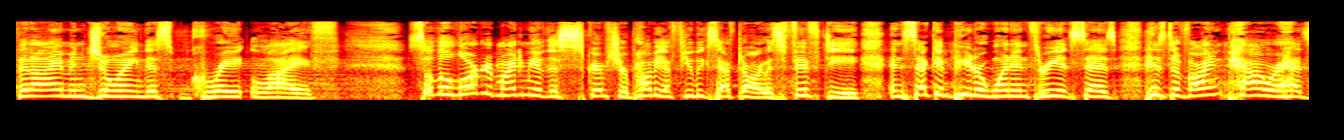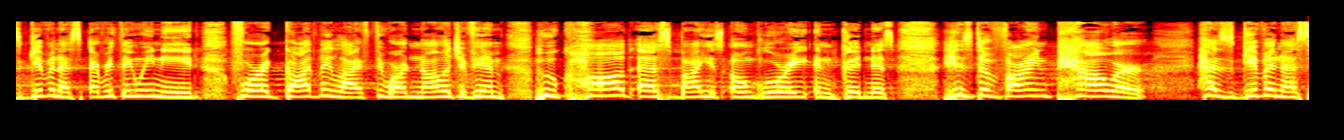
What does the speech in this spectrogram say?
that I am enjoying this great life. So the Lord reminded me of this scripture probably a few weeks after I was 50. In 2 Peter 1 and 3, it says, His divine power has given us everything we need for a godly life through our knowledge of Him who called us by His own glory and goodness. His divine power has given us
